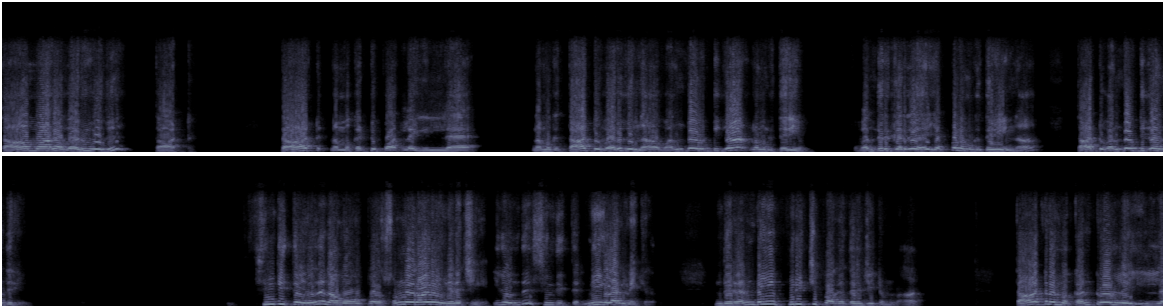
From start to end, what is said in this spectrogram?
தாமாக வருவது தாட் தாட் நம்ம கட்டுப்பாட்டுல இல்ல. நமக்கு தாட் வருதுன்னா வந்த ஒட்டி தான் நமக்கு தெரியும். வந்திருக்கிறது எப்ப நமக்கு தெரியும்னா தாட் வந்த ஒட்டி தான் தெரியும் சிந்தித்தல்ங்கிறது நாம இப்ப சொன்னதுனால நீங்க நினைச்சீங்க. இது வந்து சிந்தித்தல். நீங்களா நினைக்கிறது. இந்த ரெண்டையும் பிரிச்சு பார்க்க தெரிஞ்சிட்டோம்னா தாட் நம்ம கண்ட்ரோல்ல இல்ல.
